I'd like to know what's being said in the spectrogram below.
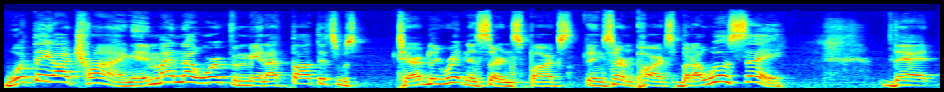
what they are trying, and it might not work for me, and I thought this was terribly written in certain parts, in certain parts, but I will say that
